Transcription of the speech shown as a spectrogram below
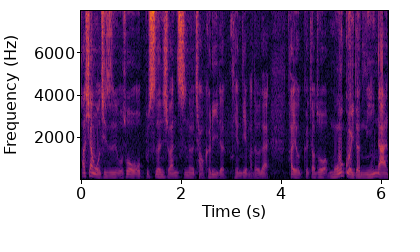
啊，像我其实我说我不是很喜欢吃那个巧克力的甜点嘛，对不对？它有个叫做魔鬼的呢喃，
